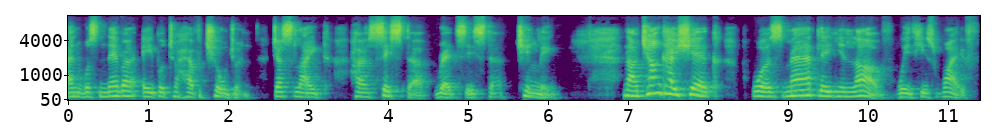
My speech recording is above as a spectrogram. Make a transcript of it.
and was never able to have children, just like her sister, Red Sister Qingling. Now, Chiang Kai shek was madly in love with his wife,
